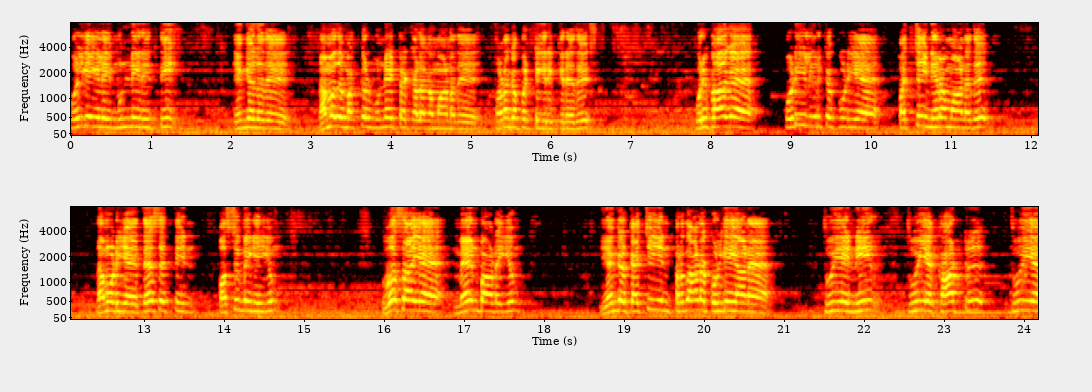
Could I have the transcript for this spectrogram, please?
கொள்கைகளை முன்னிறுத்தி எங்களது நமது மக்கள் முன்னேற்ற கழகமானது தொடங்கப்பட்டு இருக்கிறது. குறிப்பாக கொடியில் இருக்கக்கூடிய பச்சை நிறமானது நம்முடைய தேசத்தின் பசுமையையும் விவசாய மேம்பாடையும் எங்கள் கட்சியின் பிரதான கொள்கையான தூய நீர் தூய காற்று தூய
